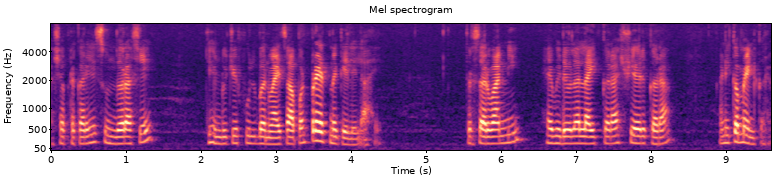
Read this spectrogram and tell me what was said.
अशा प्रकारे सुंदर असे झेंडूचे फूल बनवायचा आपण प्रयत्न केलेला आहे. तर सर्वांनी ह्या व्हिडिओला लाईक करा शेअर करा आणि कमेंट करा.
